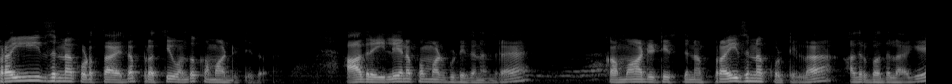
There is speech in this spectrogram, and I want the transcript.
ಪ್ರೈಸನ್ನ ಕೊಡ್ತಾ ಇದ್ದ ಪ್ರತಿಯೊಂದು ಕಮಾಡಿಟಿದು ಆದರೆ ಇಲ್ಲೇನಪ್ಪ ಮಾಡಿಬಿಟ್ಟಿದ್ದಾನಂದರೆ ಕಮಾಡಿಟೀಸ್ದನ್ನ ಪ್ರೈಸನ್ನ ಕೊಟ್ಟಿಲ್ಲ. ಅದ್ರ ಬದಲಾಗಿ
